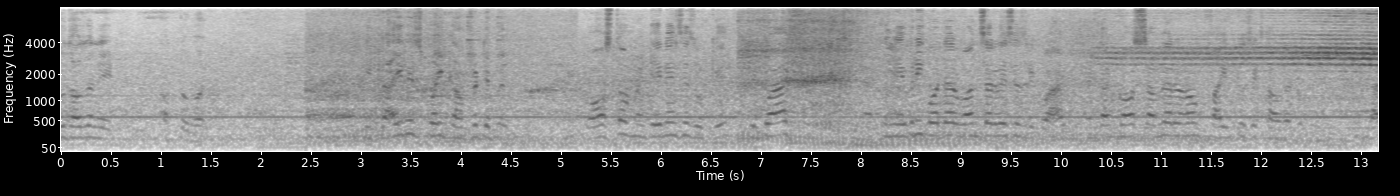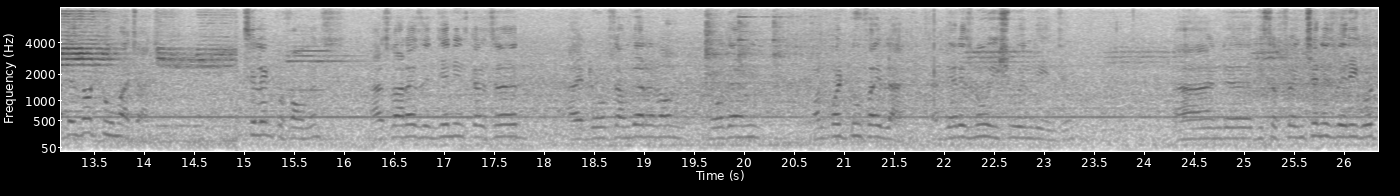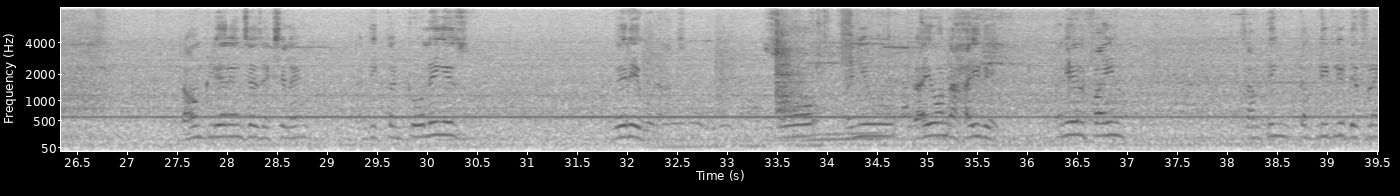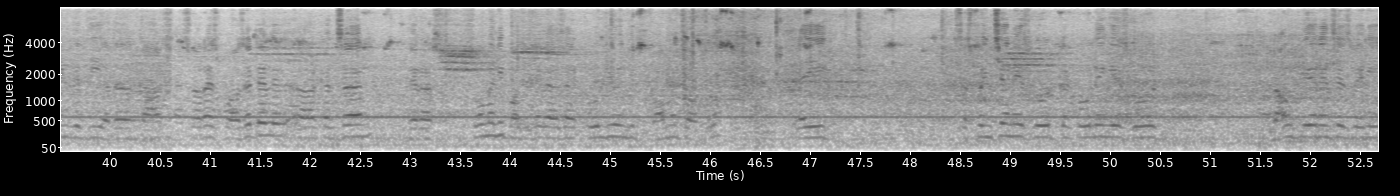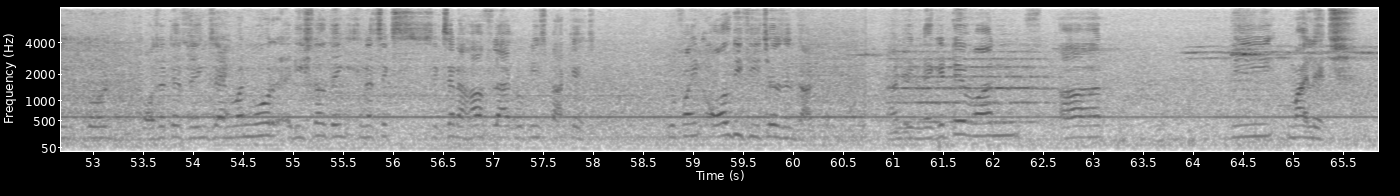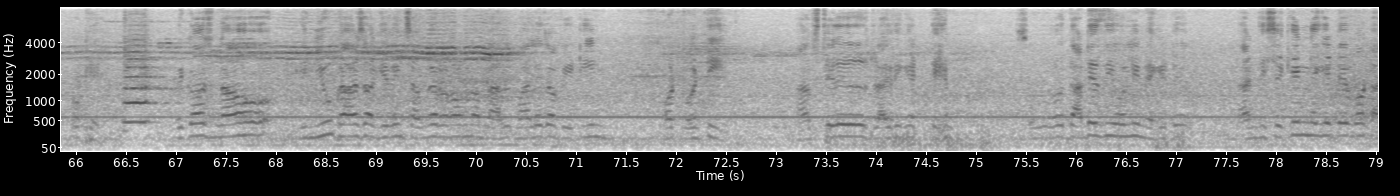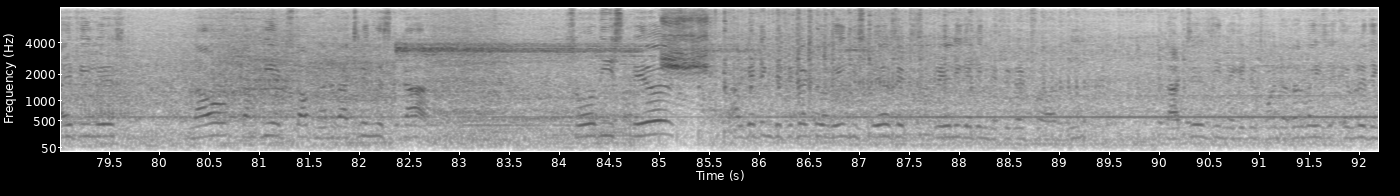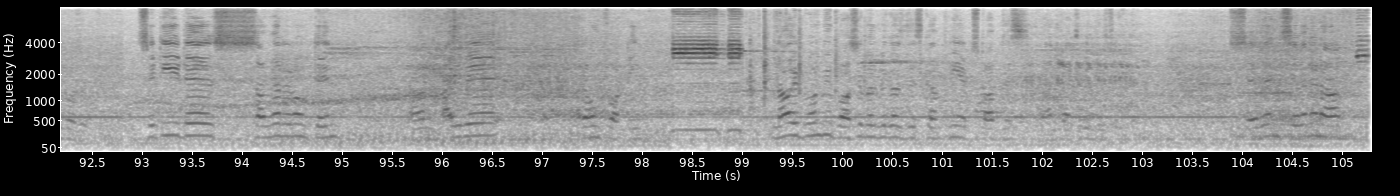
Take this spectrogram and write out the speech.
2008 October. The drive is quite comfortable. Cost of maintenance is okay. It Requires in every quarter one service is required and that costs somewhere around five to six thousand. That is not too much actually. Excellent performance. As far as engine is concerned, I drove somewhere around more than 1.25 lakh and there is no issue in the engine. And uh, the suspension is very good. Ground clearance is excellent the controlling is very good actually. So when you drive on the highway, then you will find something completely different with the other cars. As far as positive uh, concerned, there are so many positive as I told you in the performance also. Like suspension is good, controlling is good, ground clearance is very good, positive things. And one more additional thing in a six six and a half lakh rupees package, you find all the features in that one. And the negative ones are the mileage. Okay. Because now the new cars are giving somewhere around a mileage of 18 or 20. I'm still driving at 10. So that is the only negative. And the second negative what I feel is now company had stopped manufacturing this car. So the spares are getting difficult to arrange the spares. It's really getting difficult for me. That is the negative point. Otherwise everything was okay. City it is somewhere around 10. On highway around 40. Now it won't be possible because this company had stopped this manufacturing. Seven, seven and a half.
